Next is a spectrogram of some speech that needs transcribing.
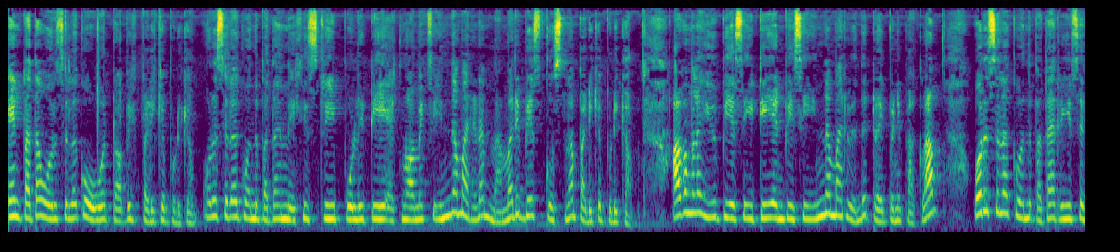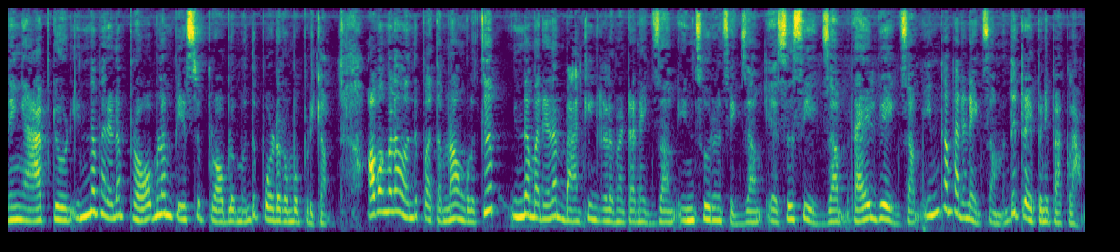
ஏன்னு பார்த்தா ஒரு சிலருக்கு ஒவ்வொரு டாபிக் படிக்க பிடிக்கும். ஒரு சிலருக்கு வந்து பார்த்தா இந்த ஹிஸ்ட்ரி பொலிட்டி எக்கனாமிக்ஸ் இந்த மாதிரியான மெமரி பேஸ் கோர்ஸ்லாம் படிக்க பிடிக்கும். அவங்களாம் யூபிஎஸ்சி டிஎன்பிசி இந்த மாதிரி வந்து ட்ரை பண்ணி பார்க்கலாம். ஒரு சிலருக்கு வந்து பார்த்தா ரீசனிங் ஆப்டியூட் இந்த மாதிரியான ப்ராப்ளம் பேஸ்டு ப்ராப்ளம் வந்து போட ரொம்ப பிடிக்கும். அவங்களாம் வந்து பார்த்தோம்னா உங்களுக்கு இந்த மாதிரியான பேங்கிங் ரிலவெண்ட்டான exam insurance exam SSC exam railway exam இந்த மாதிரியான எக்ஸாம் வந்து ட்ரை பண்ணி பார்க்கலாம்.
